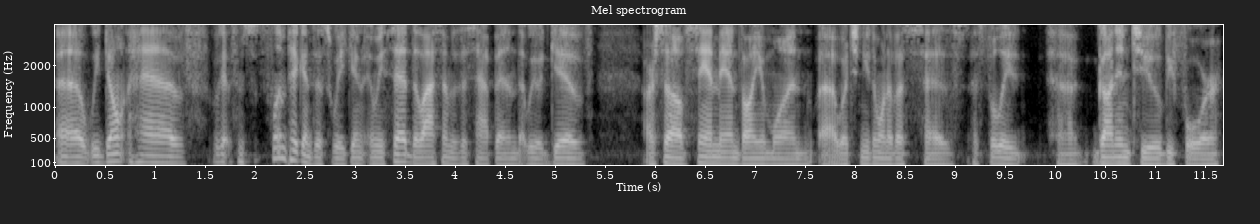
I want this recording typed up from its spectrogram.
Uh, we don't have we got some slim pickings this week, and, and we said the last time that this happened that we would give ourselves Sandman Volume One, uh, which neither one of us has has fully uh, gone into before.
